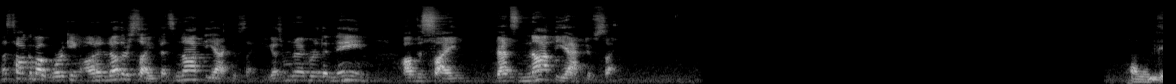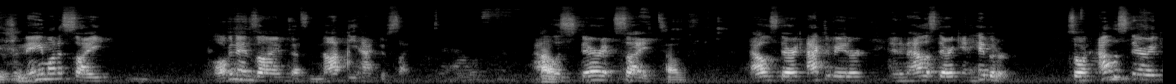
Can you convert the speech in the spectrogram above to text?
Let's talk about working on another site that's not the active site. You guys remember the name of the site that's not the active site? The Allocation. name on a site of an enzyme that's not the active site. Allosteric site. Allosteric activator and an allosteric inhibitor. So an allosteric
